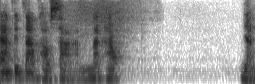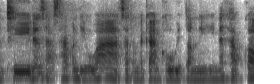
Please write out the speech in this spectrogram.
การติดตามข่าวสารนะครับ อย่างที่นักศึกษาทราบกันดีว่าสถานการณ์โควิดตอนนี้นะครับ ก็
